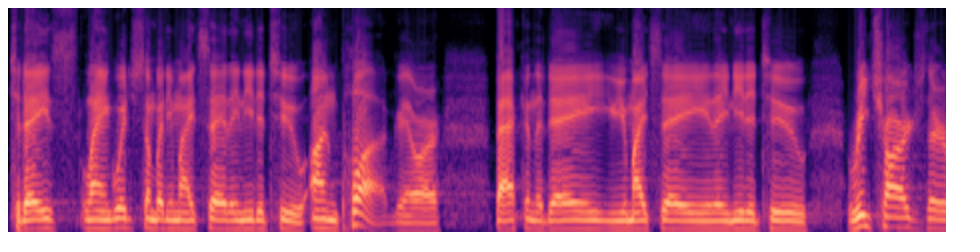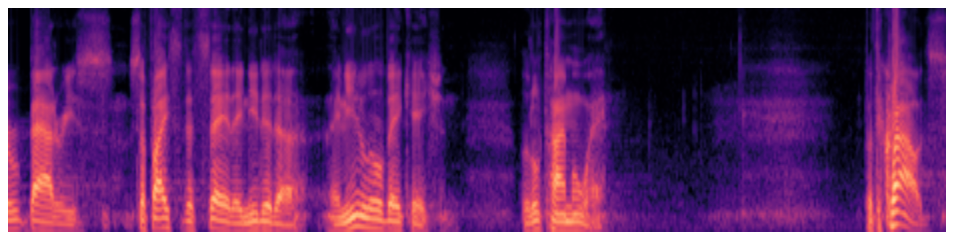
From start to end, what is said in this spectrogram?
Today's language, somebody might say they needed to unplug, or back in the day, you might say they needed to recharge their batteries. Suffice it to say, they needed a, they needed a little vacation, a little time away. But the crowds,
